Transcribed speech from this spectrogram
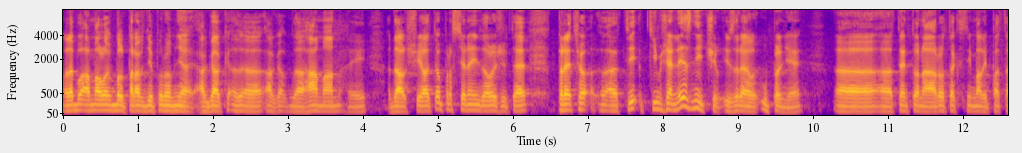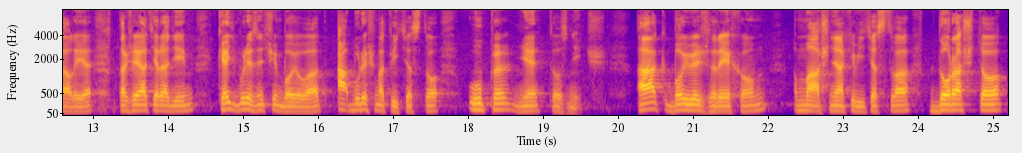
lebo Amalek byl pravděpodobně Agag, eh, Agag, Haman hej, a další, ale to prostě není důležité. Prečo, eh, tím, že nezničil Izrael úplně, eh, tento národ, tak s ním mali patálie. Takže já ti radím, keď budeš s něčím bojovat a budeš mít vítězstvo, úplně to znič. Ak bojuješ s riechom máš nějaké vítězstva, doraž to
